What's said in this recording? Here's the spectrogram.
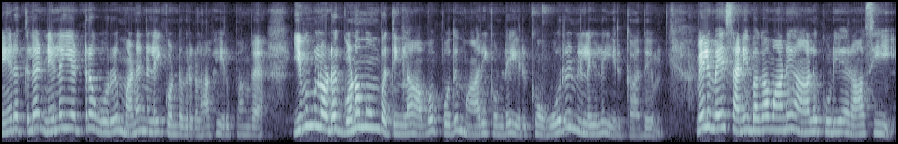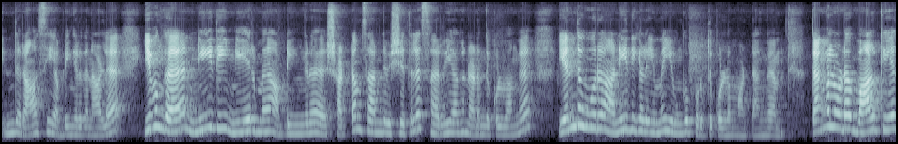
நேரத்தில் நிலையற்ற ஒரு மனநிலை கொண்டவர்களாக இருப்பாங்க. இவங்களோட குணமும் பார்த்திங்களா அவ்வப்போது மாறிக்கொண்டே இருக்கும். ஒரு நிலையில் இருக்காது. மேலுமே சனி பகவானே ஆளக்கூடிய ராசி இந்த ராசி அப்படிங்கிறதுனால இவங்க நீதி நேர்மை அப்படிங்கிற சட்டம் சார்ந்த விஷயத்தில் சரியாக நடந்து கொள்வாங்க. எந்த ஒரு அநீதிகளையுமே இவங்க பொறுத்து கொள்ள மாட்டாங்க. தங்களோட வாழ்க்கையை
